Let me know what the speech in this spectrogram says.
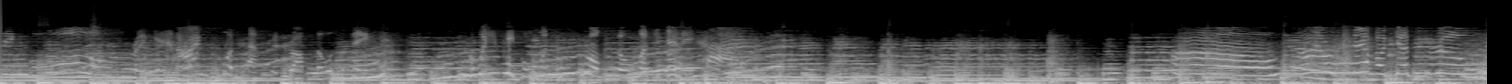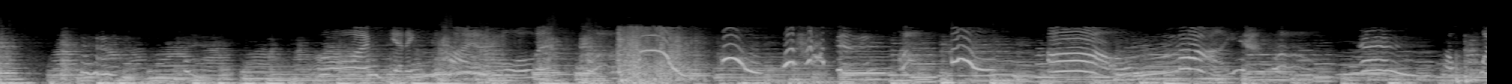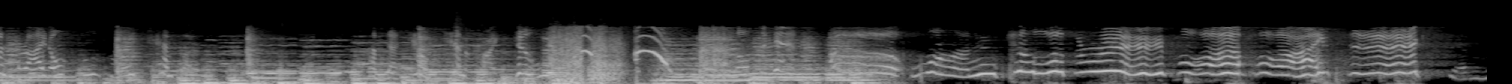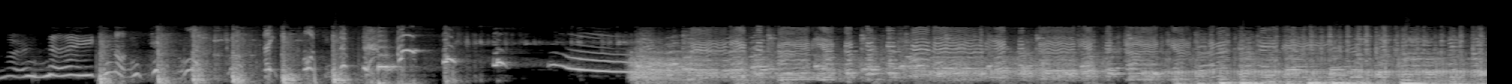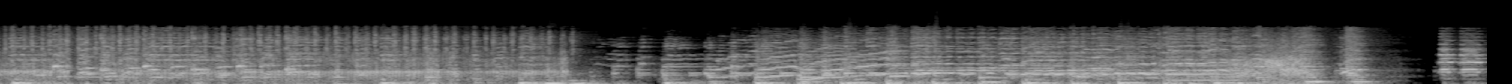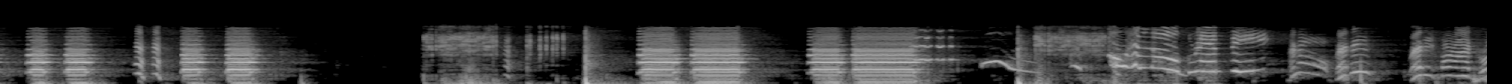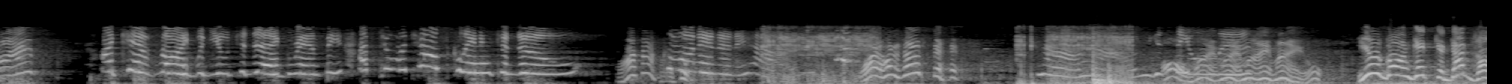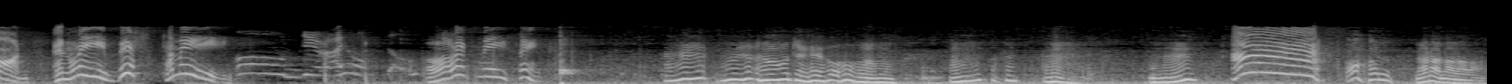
things all over again. I would have to drop those things. I can't ride with you today, Grampy. I've too much house cleaning to do. Come on in anyhow. What, what is that? now, now. You oh, see my, my, my, my, oh. You go and get your duds on and leave this to me. Oh, dear, I hope so. Oh, let me think. Uh, uh, oh, oh um, Ah! Oh, no, no, no, no, no.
